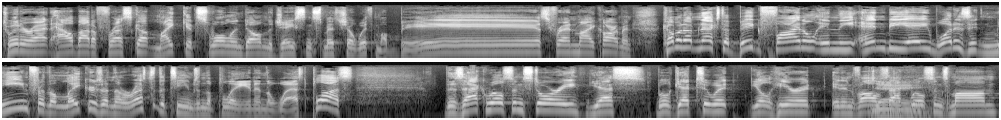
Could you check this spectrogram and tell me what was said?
Twitter at How About a Fresca. Mike gets swollen dome. The Jason Smith Show with my best friend Mike Harmon. Coming up next, a big final in the NBA. What does it mean for the Lakers and the rest of the teams in the play-in in the West? Plus. The Zach Wilson story, yes, we'll get to it. You'll hear it. It involves Yay. Zach Wilson's mom.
